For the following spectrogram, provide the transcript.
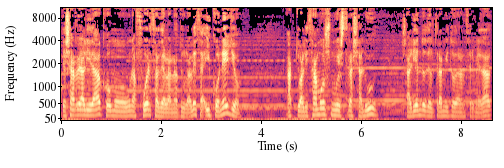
esa realidad como una fuerza de la naturaleza. Y con ello actualizamos nuestra salud saliendo del trámite de la enfermedad,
